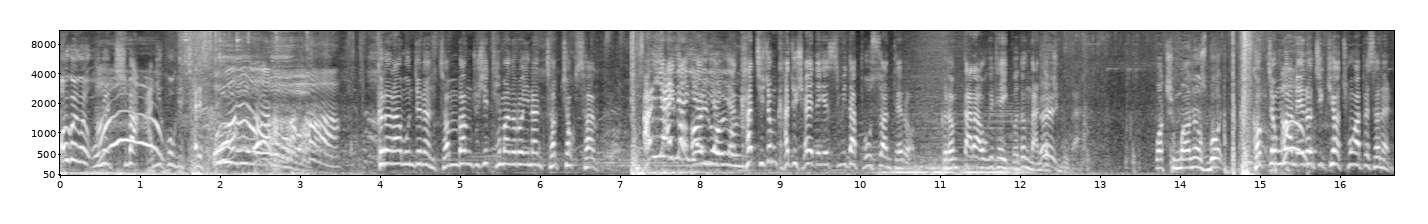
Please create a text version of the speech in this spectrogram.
어이구 이구 오늘 치마 안 입고 오길 잘했어. 아, 그러나 문제는 전방 주시 태만으로 인한 접촉 사고. 아이야야야야야 같이 좀 가주셔야 되겠습니다 보스한테로. 그럼 따라오게 돼 있거든 남자친구가. Watch your manners, boy. 걱정 마 매너 지켜 총 앞에서는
